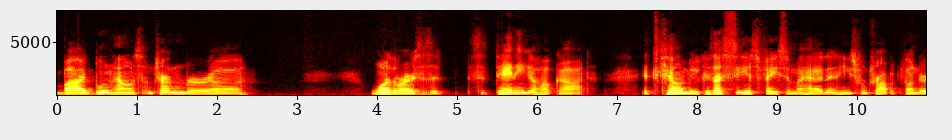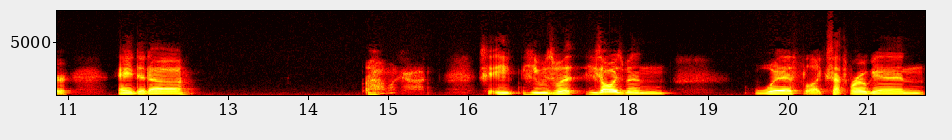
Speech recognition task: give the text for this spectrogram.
by Blumhouse. I'm trying to remember uh, one of the writers is it, is it Danny? Oh God, it's killing me because I see his face in my head and he's from Tropic Thunder, and he did uh oh my god, he he was with he's always been with like Seth Rogen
